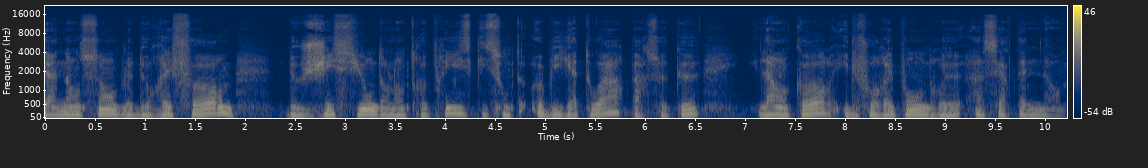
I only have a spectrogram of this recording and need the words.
un ensemble de réformes de gestion dans l'entreprise qui sont obligatoires parce que Là encore, il faut répondre à certaines normes.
